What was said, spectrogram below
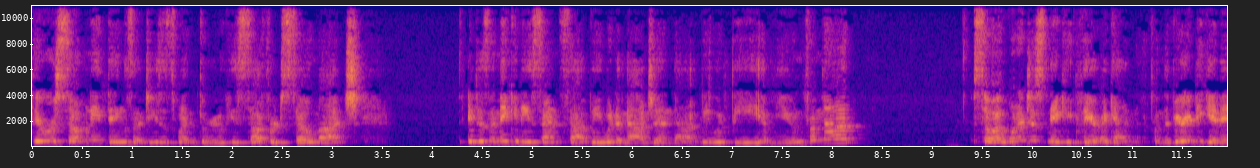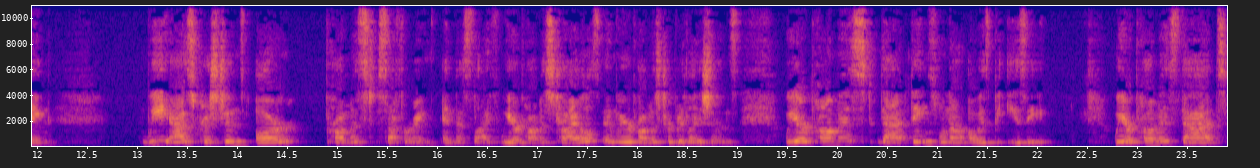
There were so many things that Jesus went through. He suffered so much. It doesn't make any sense that we would imagine that we would be immune from that so I want to just make it clear again from the very beginning we as Christians are promised suffering in this life. We are promised trials and we are promised tribulations. We are promised that things will not always be easy. We are promised that,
